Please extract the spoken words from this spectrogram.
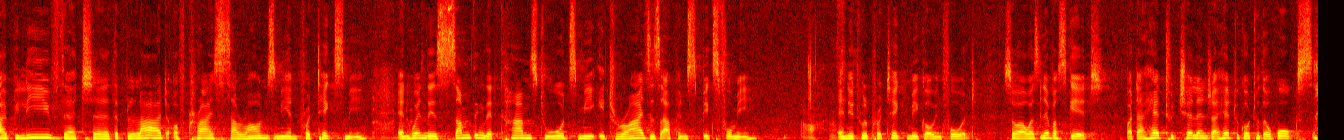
I believe that uh, the blood of Christ surrounds me and protects me. And when there's something that comes towards me, it rises up and speaks for me. And it will protect me going forward. So I was never scared. But I had to challenge, I had to go to the Hawks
